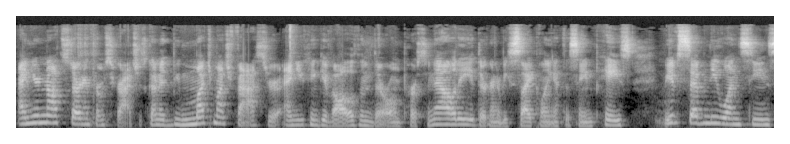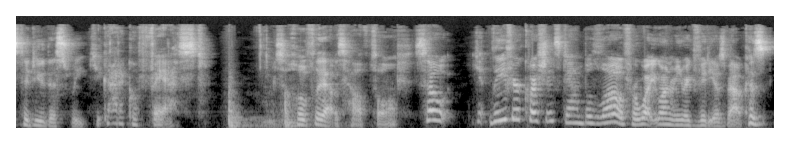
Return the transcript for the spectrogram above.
and you're not starting from scratch. It's going to be much, much faster, and you can give all of them their own personality. They're going to be cycling at the same pace. We have 71 scenes to do this week. You got to go fast. So hopefully that was helpful. So leave your questions down below for what you want me to make videos about, because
